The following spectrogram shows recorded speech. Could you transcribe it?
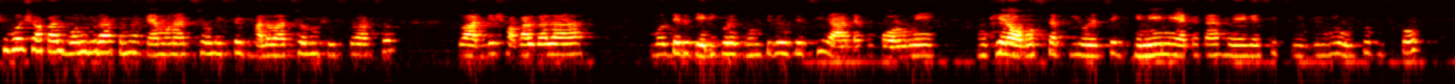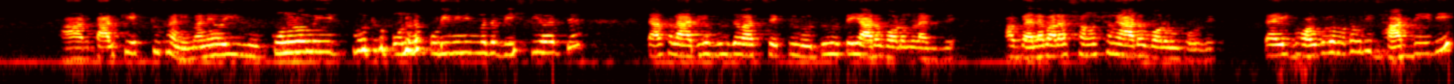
শুভ সকাল বন্ধুরা, তোমরা কেমন আছো? নিশ্চয়ই ভালো আছো এবং সুস্থ আছো। তো আজকে সকালবেলা বলতে একটু দেরি করে ঘুম থেকে উঠেছি আর দেখো গরমে মুখের অবস্থা কি হয়েছে, ঘেমে নিয়ে একাকার হয়ে গেছি চুলগুলো উস্কো ফুস্কো আর কালকে একটুখানি মানে ওই পনেরো মিনিট মতো, পনেরো কুড়ি মিনিট মতো বৃষ্টি হয়েছে। তার ফলে আজকে বুঝতে পারছি একটু রোদ্দুর হতেই আরও গরম লাগবে আর বেলা বাড়ার সঙ্গে সঙ্গে আরও গরম পড়বে। তাই এই ঘরগুলো মোটামুটি ঝাড় দিয়ে দিই।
